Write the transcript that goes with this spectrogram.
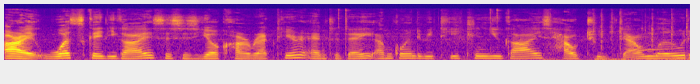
Alright, what's good you guys? This is YoCarWrecked here, and today I'm going to be teaching you guys how to download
